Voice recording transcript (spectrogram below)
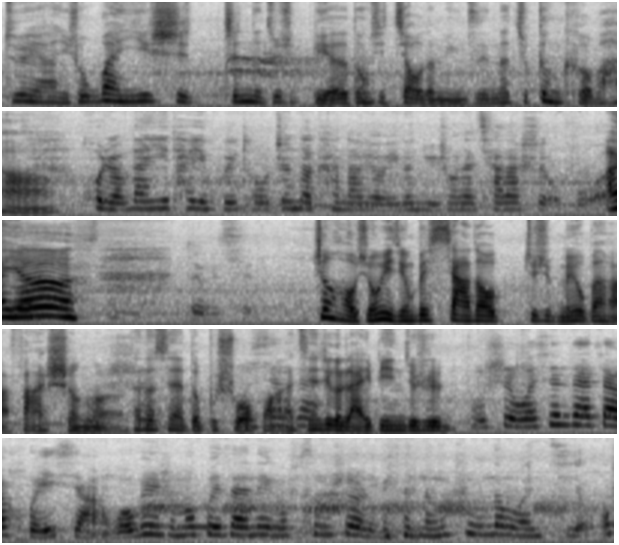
对呀，你说万一是真的就是别的东西叫的名字，那就更可怕啊。或者万一他一回头真的看到有一个女生在掐他室友脖子，哎呀，对不起。郑好雄已经被吓到，就是没有办法发声了。他到现在都不说话。今天这个来宾就是不是，我现在在回想，我为什么会在那个宿舍里面能住那么久。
